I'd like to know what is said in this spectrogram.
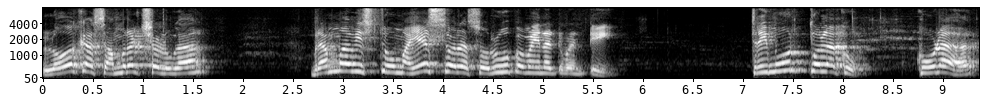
లోక సంరక్షలుగా బ్రహ్మ విష్ణు మహేశ్వర స్వరూపమైనటువంటి త్రిమూర్తులకు కూడా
